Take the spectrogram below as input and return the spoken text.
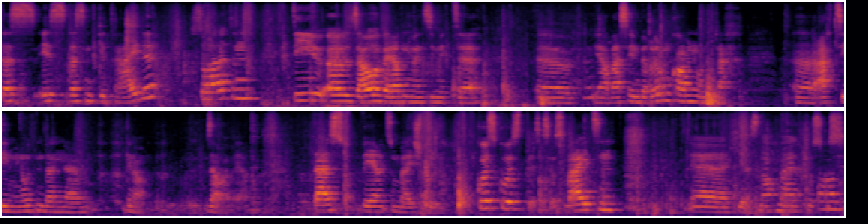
das, ist, das sind Getreidesorten, die äh, sauer werden, wenn sie mit äh, äh ja, Wasser in Berührung kommen und nach 18 äh, Minuten dann ähm, genau, sauer werden. Das wäre zum Beispiel Couscous, das ist aus Weizen. Äh, hier ist nochmal Couscous.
